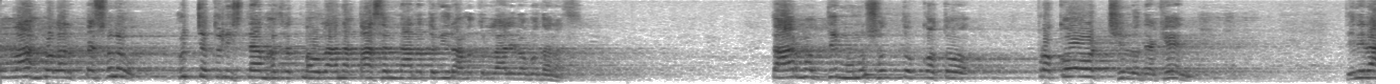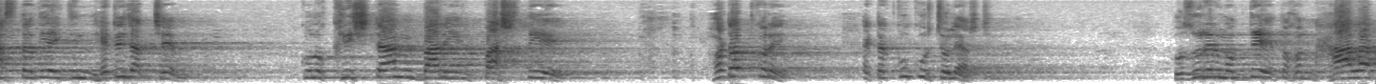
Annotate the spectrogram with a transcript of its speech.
আল্লাহ বলার পেছনেও হুজ্জাতুল ইসলাম হজরত মাওলানা কাসেম নানতবী রহমতুল্লাহ আলীর অবদান আছে। তার মধ্যে মনুষ্যত্ব কত প্রকট ছিল দেখেন। তিনি রাস্তা দিয়ে একদিন হেঁটে যাচ্ছেন। কোন খ্রিস্টান বাড়ির পাশ দিয়ে হঠাৎ করে একটা কুকুর চলে আসছে। হুজুরের মধ্যে তখন হালাত,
